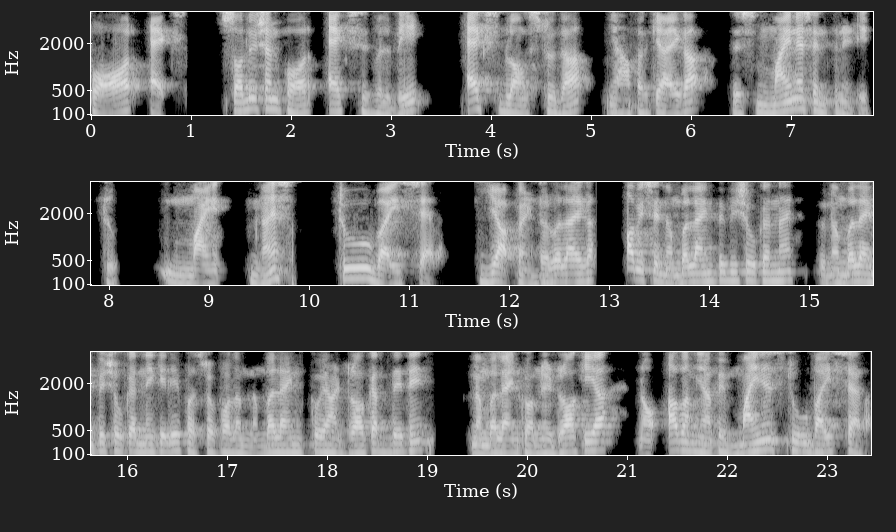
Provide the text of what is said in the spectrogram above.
for x solution for x will be x belongs to the यहाँ पर क्या आएगा? This minus infinity to minus two by seven ये आपका इंटरवल आएगा। अब इसे नंबर लाइन पे भी शो करना है। तो नंबर लाइन पे शो करने के लिए फ़र्स्ट ऑफ़ ऑल हम नंबर लाइन को यहाँ ड्रॉ कर देते हैं। नंबर लाइन को हमने ड्रॉ किया। नो अब हम यहाँ पे माइनस टू बाई सेवन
